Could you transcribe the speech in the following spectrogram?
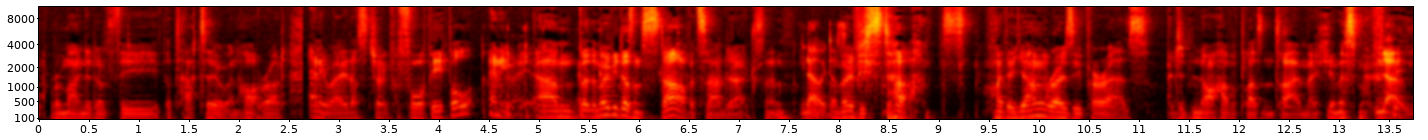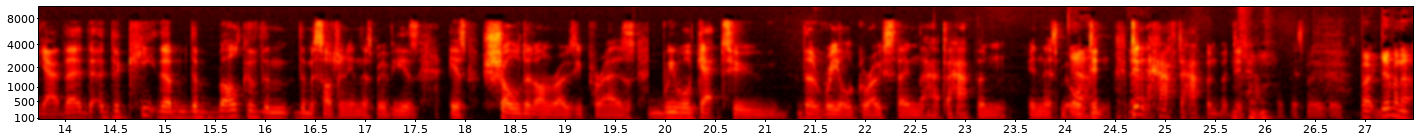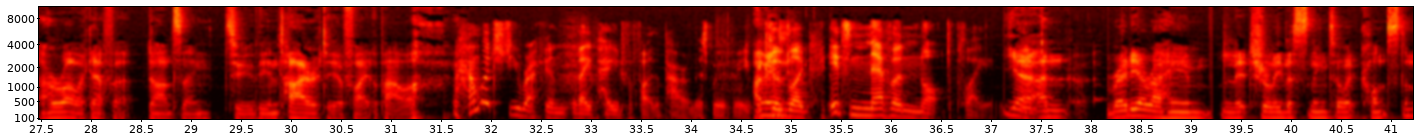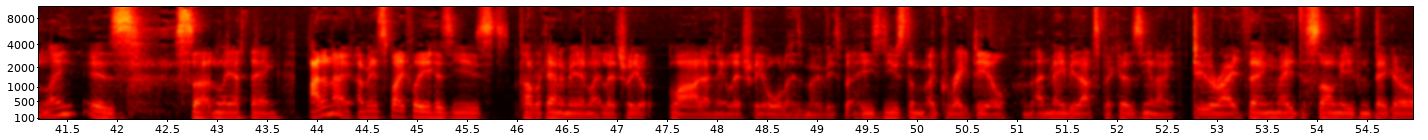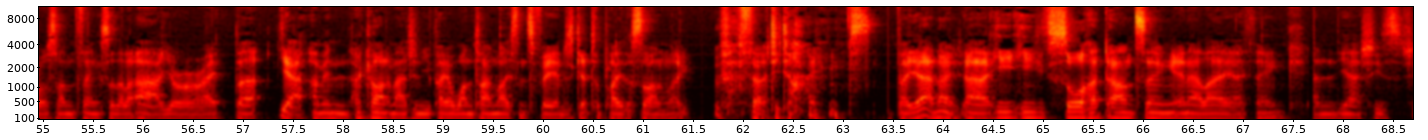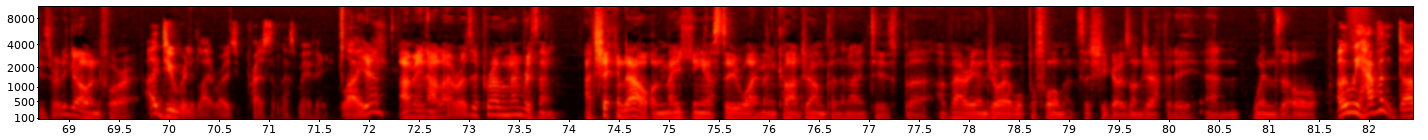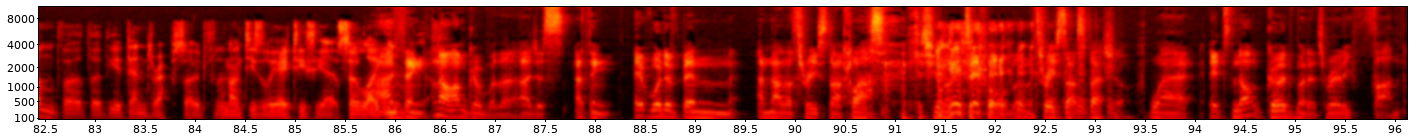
Reminded of the the tattoo and hot rod. Anyway, that's a joke for four people. Anyway, um, but the movie doesn't start with Sam Jackson. No, it doesn't. The movie starts with a young Rosie Perez. I did not have a pleasant time making this movie. No, yeah, the, the the key, the the bulk of the the misogyny in this movie is is shouldered on Rosie Perez. We will get to the real gross thing that had to happen in this movie, Yeah. or didn't didn't have to happen, but did happen in this movie. But given it a heroic effort, dancing to the entirety of Fight the Power. How much do you reckon they paid for Fight the Power in this movie? I Because mean- like it's never not playing. Yeah, and Radio Raheem literally listening to it constantly is certainly a thing. I don't know. I mean, Spike Lee has used Public Enemy in like literally, well, I don't think literally all of his movies, but he's used them a great deal. And maybe that's because, you know, Do the Right Thing made the song even bigger or something. So they're like, ah, you're all right. But yeah, I mean, I can't imagine you pay a one time license fee and just get to play the song like 30 times but yeah, no, uh, he he saw her dancing in L.A. I think, and yeah, she's she's really going for it. I do really like Rosie Perez in this movie. Like, yeah, I mean, I like Rosie Perez and everything. I chickened out on making us do White Men Can't Jump in the 90s, but a very enjoyable performance as she goes on Jeopardy and wins it all. I mean, we haven't done the, the, the addenda episode for the 90s or the 80s yet, so like. I think, no, I'm good with it. I just, I think it would have been another three star classic, as you like to call them, a three star special, where it's not good, but it's really fun.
